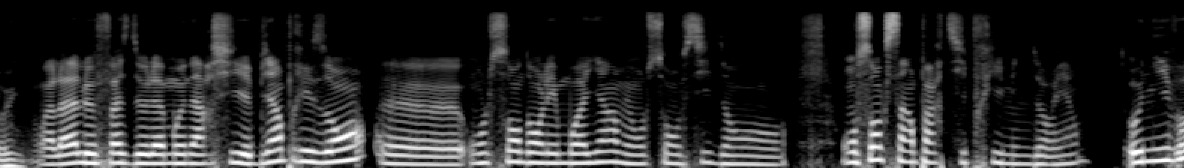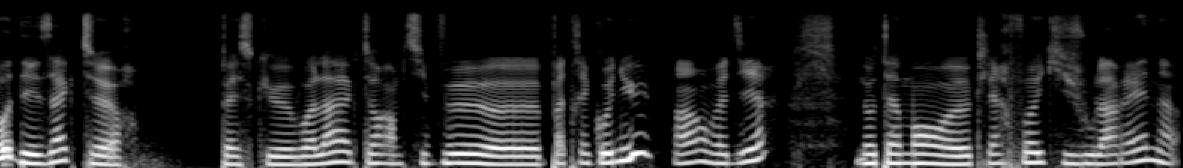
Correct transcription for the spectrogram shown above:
Oui. Voilà, le face de la monarchie est bien présent. Euh, on le sent dans les moyens, mais on le sent aussi dans. On sent que c'est un parti pris, mine de rien. Au niveau des acteurs, parce que voilà, acteurs un petit peu euh, pas très connus, hein, on va dire, notamment euh, Claire Foy qui joue la reine.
